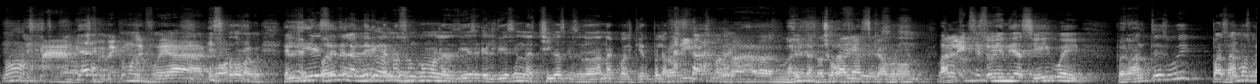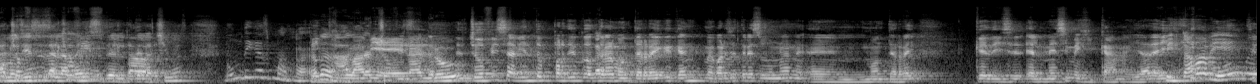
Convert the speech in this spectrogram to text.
No, mames, ve cómo le fue a Córdoba, güey. El 10 Por en el América digo, no son como las 10, el 10 en las chivas que se lo dan a cualquier pelafón. No digas mamadas, güey. Traigas cabrón. Alexis hoy en día sí, güey. Pero antes, güey, pasamos por los Chofis- 10 la de, la, las chivas. No me digas mamadas, Pintaba bien, Chofis- Andrew. El Chofi se avienta un partido contra el Monterrey que quedan, me parece 3-1 en, en Monterrey. Que dice el Messi mexicano. Ya de ahí. Pintaba bien, Sí,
